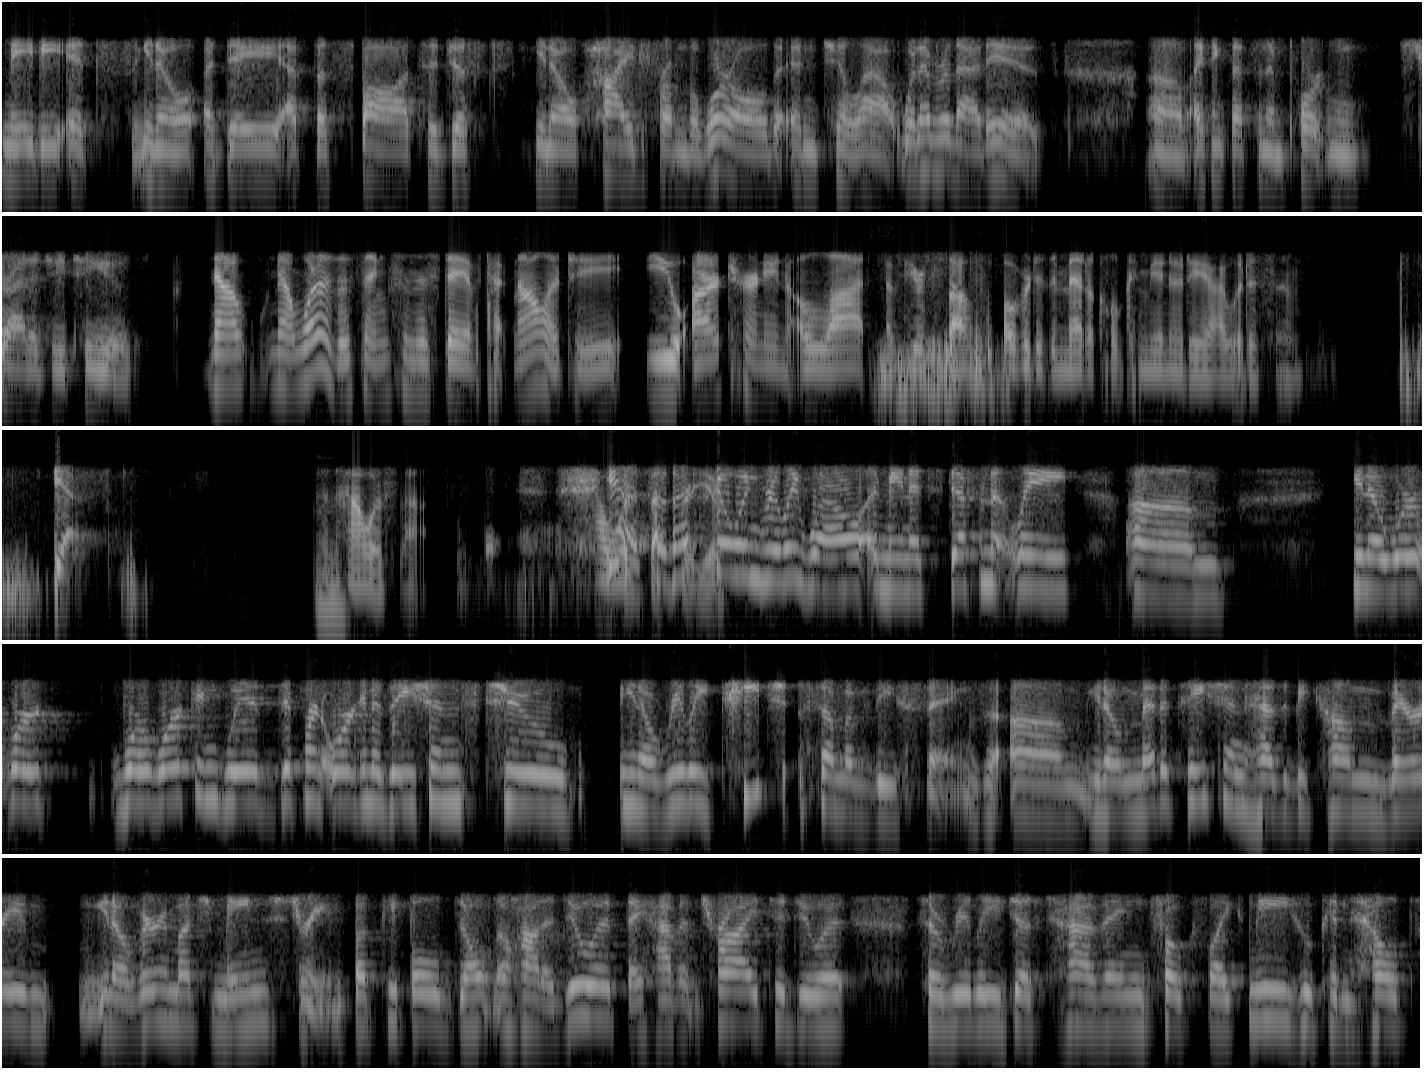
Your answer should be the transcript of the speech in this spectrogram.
Maybe it's, you know, a day at the spa to just, you know, hide from the world and chill out. Whatever that is, um, I think that's an important strategy to use. Now, now, one of the things in this day of technology, you are turning a lot of yourself over to the medical community. I would assume. Yes. And how is that? How yeah, is so that for that's going really well. I mean, it's definitely, um, you know, we're we're we're working with different organizations to, you know, really teach some of these things. Um, you know, meditation has become very, you know, very much mainstream, but people don't know how to do it. They haven't tried to do it. So really, just having folks like me who can help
